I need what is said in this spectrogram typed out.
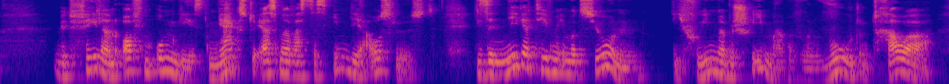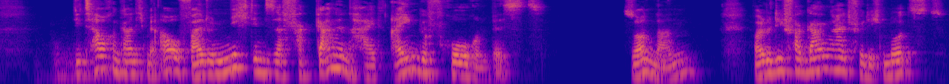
mit Fehlern offen umgehst, merkst du erstmal, was das in dir auslöst. Diese negativen Emotionen, die ich vorhin mal beschrieben habe, von Wut und Trauer, die tauchen gar nicht mehr auf, weil du nicht in dieser Vergangenheit eingefroren bist, sondern weil du die Vergangenheit für dich nutzt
